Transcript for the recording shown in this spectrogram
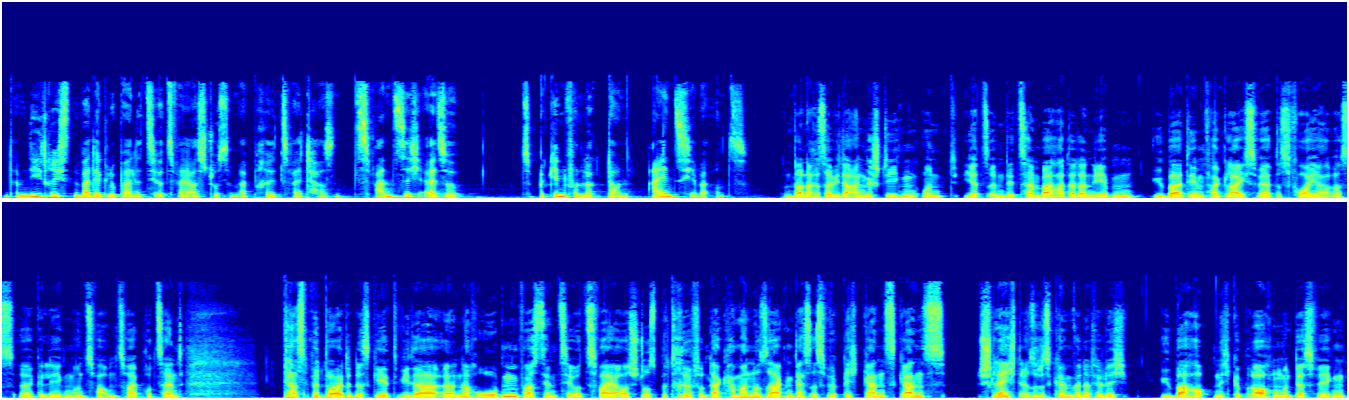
Und am niedrigsten war der globale CO2-Ausstoß im April 2020, also zu Beginn von Lockdown 1 hier bei uns. Und danach ist er wieder angestiegen und jetzt im Dezember hat er dann eben über dem Vergleichswert des Vorjahres äh, gelegen und zwar um zwei Prozent. Das bedeutet, es geht wieder äh, nach oben, was den CO2-Ausstoß betrifft. Und da kann man nur sagen, das ist wirklich ganz, ganz schlecht. Also das können wir natürlich überhaupt nicht gebrauchen. Und deswegen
